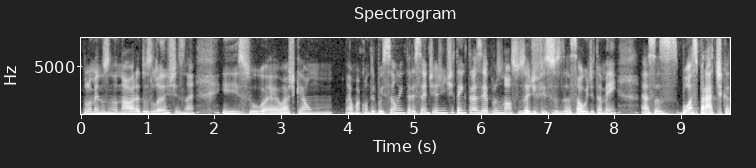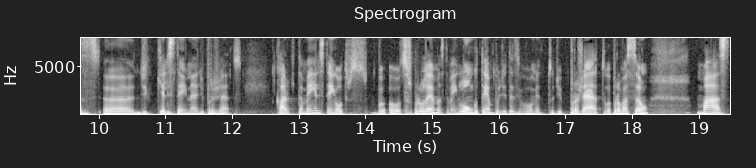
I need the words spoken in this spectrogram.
pelo menos na hora dos lanches. Né? E isso é, eu acho que é, um, é uma contribuição interessante e a gente tem que trazer para os nossos edifícios da saúde também essas boas práticas uh, de, que eles têm né, de projetos. Claro que também eles têm outros, outros problemas, também longo tempo de desenvolvimento de projeto, aprovação, mas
